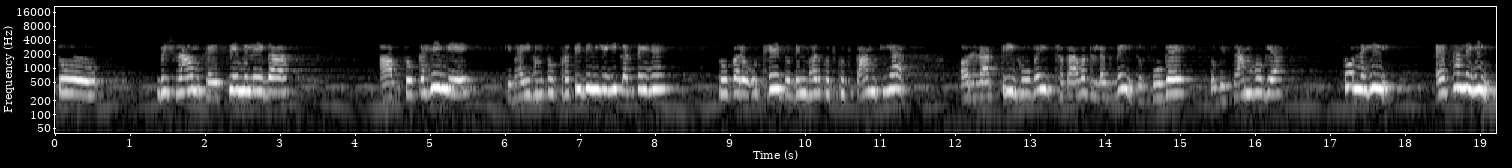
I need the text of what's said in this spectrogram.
तो विश्राम कैसे मिलेगा? आप तो कहेंगे कि भाई हम तो प्रतिदिन यही करते हैं। सोकर उठे तो दिन भर कुछ कुछ काम किया और रात्रि हो गई, थकावट लग गई तो सो गए तो विश्राम हो गया। तो नहीं, ऐसा नहीं।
